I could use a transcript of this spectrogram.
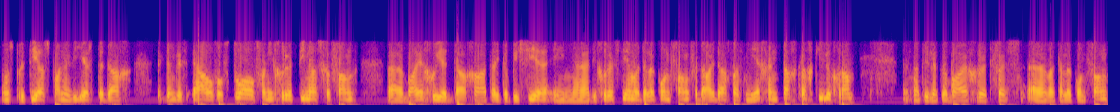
ons Protea span in die eerste dag ek dink is 11 of 12 van die groot tinas gevang. Uh baie goeie dag gehad uit op die see en uh die grootste een wat hulle kon vang vir daai dag was 89 kg. Dis natuurlik 'n baie groot vis uh wat hulle kon vang.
